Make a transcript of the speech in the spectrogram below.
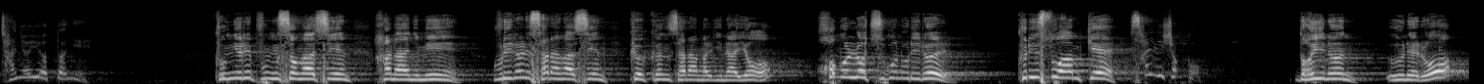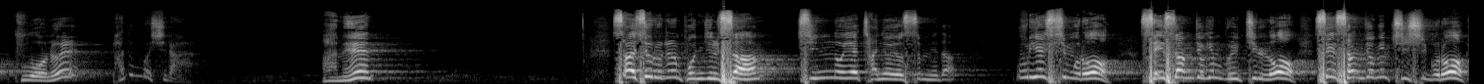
자녀였더니 극률이 풍성하신 하나님이 우리를 사랑하신 그 큰 사랑을 인하여 허물로 죽은 우리를 그리스도와 함께 살리셨고 너희는 은혜로 구원을 받은 것이라. 아멘. 사실 우리는 본질상 진노의 자녀였습니다. 우리의 힘으로 세상적인 물질로 세상적인 지식으로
